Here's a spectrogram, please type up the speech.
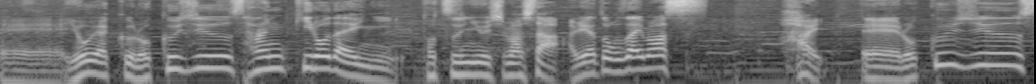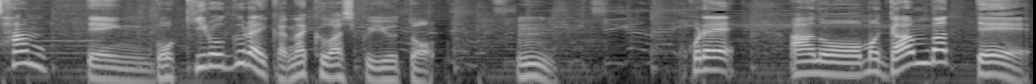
えーようやく63キロ台に突入しました。ありがとうございます。はい、えー63.5キロぐらいかな詳しく言うと。うん。これあのーまあ頑張って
